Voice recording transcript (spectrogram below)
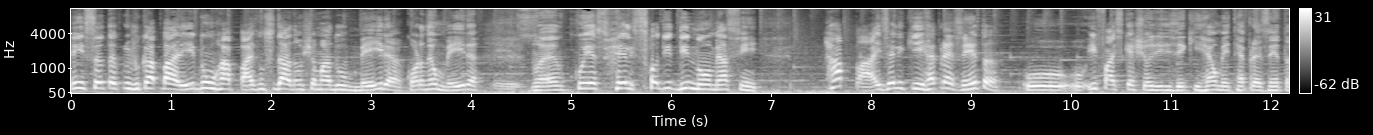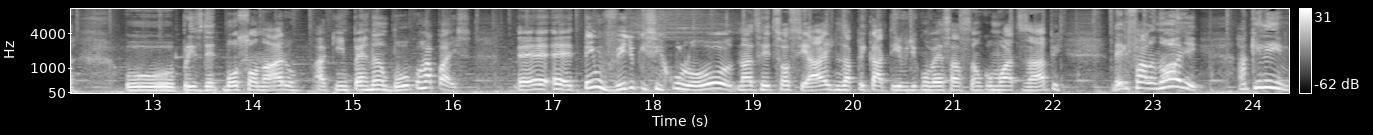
em Santa Cruz do Caparibe, um rapaz, um cidadão chamado Meira, Coronel Meira, Isso. não é? Conheço ele só de, de nome assim. Rapaz, ele que representa o, o- e faz questão de dizer que realmente representa o presidente Bolsonaro aqui em Pernambuco, rapaz. É, é, tem um vídeo que circulou nas redes sociais, nos aplicativos de conversação como o WhatsApp, dele falando, olha, aquele.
